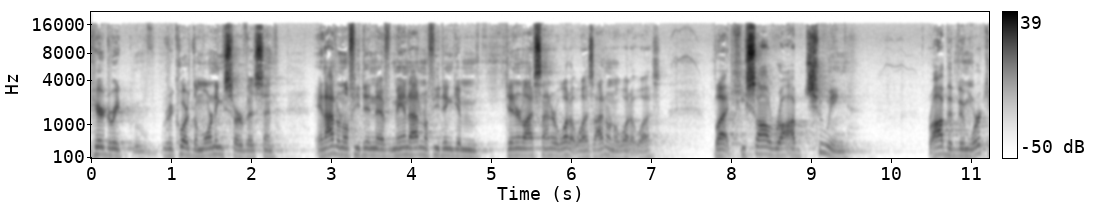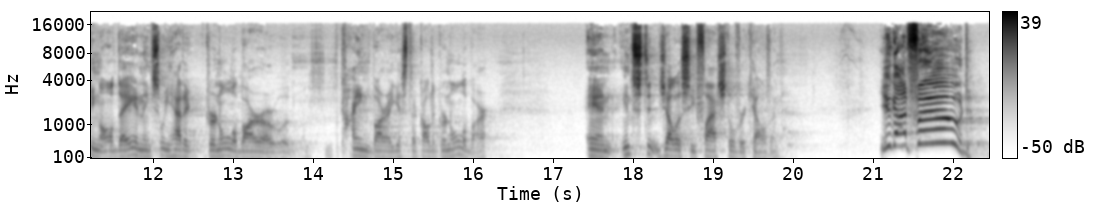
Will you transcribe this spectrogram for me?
here to re- record the morning service, and, and I don't know if he didn't have, man, I don't know if he didn't give him dinner last night or what it was. I don't know what it was. But he saw Rob chewing. Rob had been working all day, and so he had a granola bar, or a kind bar, I guess they're called a granola bar. And instant jealousy flashed over Calvin. You got food!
